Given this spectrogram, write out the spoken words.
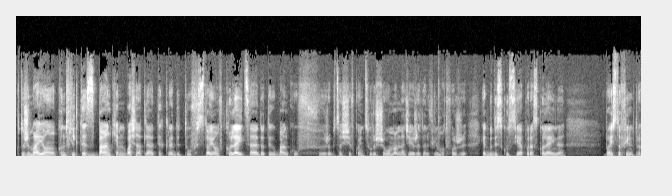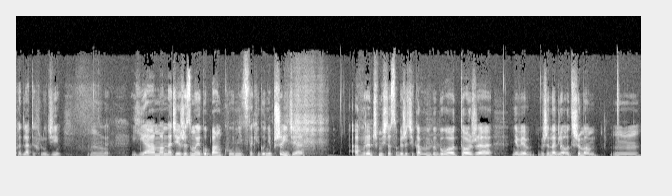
którzy mają konflikty z bankiem właśnie na tle tych kredytów, stoją w kolejce do tych banków, żeby coś się w końcu ruszyło. Mam nadzieję, że ten film otworzy jakby dyskusję po raz kolejny, bo jest to film trochę dla tych ludzi. Ja mam nadzieję, że z mojego banku nic takiego nie przyjdzie, a wręcz myślę sobie, że ciekawym by było to, że nie wiem, że nagle otrzymam mm,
